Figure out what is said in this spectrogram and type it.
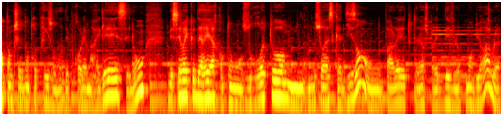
En tant que chef d'entreprise, on a des problèmes à régler, c'est long. Mais c'est vrai que derrière, quand on se retourne, ne serait-ce qu'à 10 ans, on parlait tout à l'heure, je parlais de développement durable.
